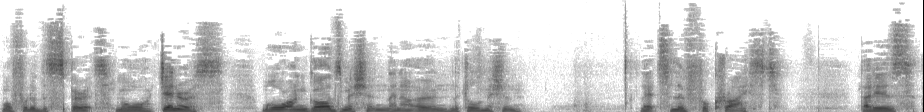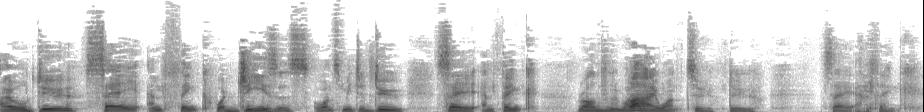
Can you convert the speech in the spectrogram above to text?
more full of the Spirit, more generous, more on God's mission than our own little mission. Let's live for Christ. That is, I will do, say, and think what Jesus wants me to do, say, and think, rather than what I want to do, say, and think.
